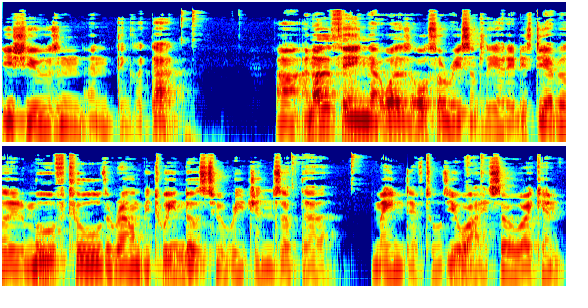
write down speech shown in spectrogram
issues and, and things like that. Uh, another thing that was also recently added is the ability to move tools around between those two regions of the main DevTools UI. So I can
